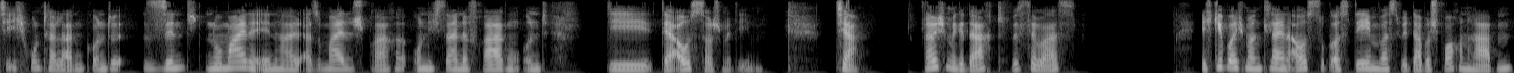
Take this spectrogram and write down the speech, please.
die ich runterladen konnte, sind nur meine Inhalte, also meine Sprache und nicht seine Fragen und die, der Austausch mit ihm. Tja, da habe ich mir gedacht, wisst ihr was? Ich gebe euch mal einen kleinen Auszug aus dem, was wir da besprochen haben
